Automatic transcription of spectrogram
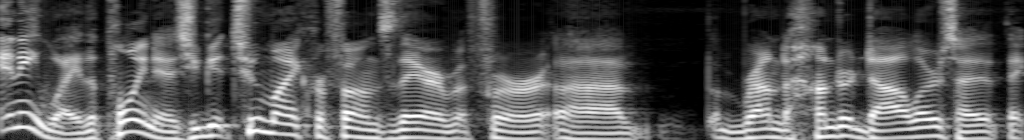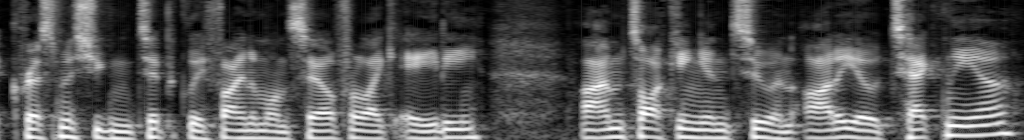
Anyway, the point is, you get two microphones there, but for uh, around a hundred dollars at Christmas. You can typically find them on sale for like eighty. I'm talking into an Audio Technica,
